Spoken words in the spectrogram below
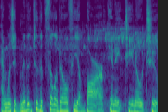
and was admitted to the Philadelphia bar in 1802.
